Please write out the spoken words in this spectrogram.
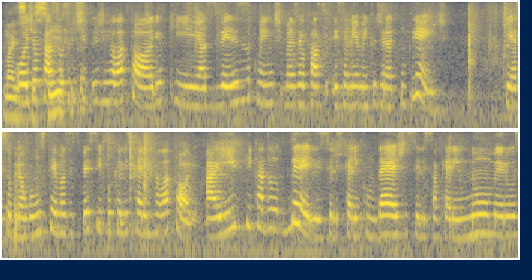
mais Hoje específica. eu faço outro tipo de relatório que às vezes o cliente, mas eu faço esse alinhamento direto com o cliente que é sobre alguns temas específicos que eles querem relatório. Aí fica do, deles, se eles querem com dash, se eles só querem números,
